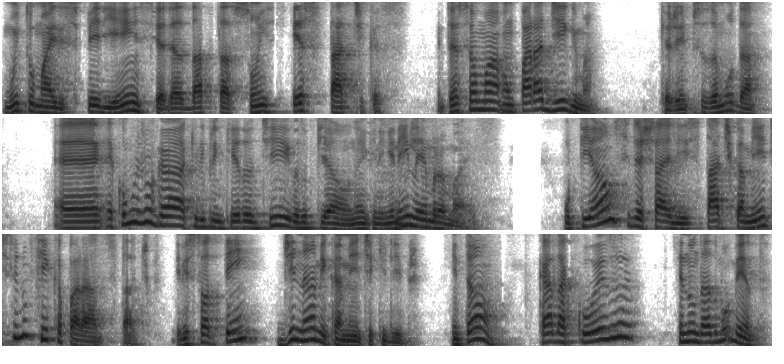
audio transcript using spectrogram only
muito mais experiência de adaptações estáticas. Então, esse é uma, um paradigma que a gente precisa mudar. É, é como jogar aquele brinquedo antigo do peão, né? Que ninguém nem lembra mais. O peão, se deixar ele estaticamente, ele não fica parado estático. Ele só tem dinamicamente equilíbrio. Então, cada coisa é num dado momento.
